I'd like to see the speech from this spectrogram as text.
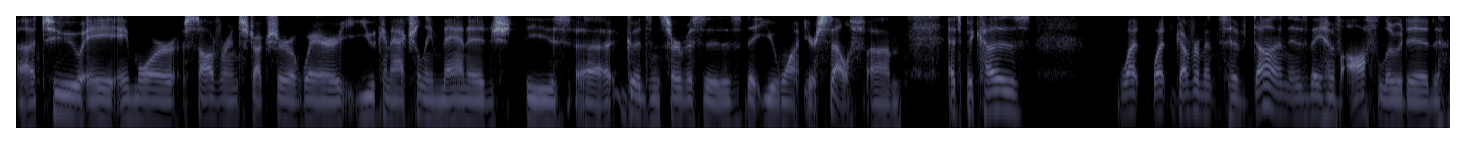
uh, to a, a more sovereign structure where you can actually manage these uh, goods and services that you want yourself. Um, it's because what what governments have done is they have offloaded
